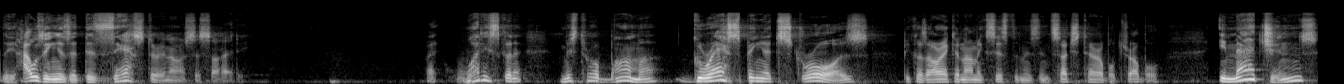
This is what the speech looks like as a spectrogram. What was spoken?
The housing is a disaster in our society. Right? What is going to, Mr. Obama grasping at straws because our economic system is in such terrible trouble, imagines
